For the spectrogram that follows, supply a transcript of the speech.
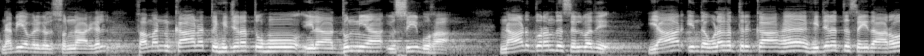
நபி அவர்கள் சொன்னார்கள் ஃபமன் கானத் ஹிஜரத்துஹூ இலா துன்யா யுசீபுஹா. நாடு துறந்து செல்வது யார் இந்த உலகத்திற்காக ஹிஜரத்து செய்தாரோ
